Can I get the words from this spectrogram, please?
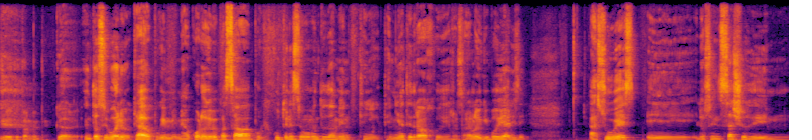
Sí, totalmente. Claro, entonces bueno, claro, porque me, acuerdo que me pasaba, porque justo en ese momento también tenía este trabajo de reparar los equipos de diálisis, a su vez, eh, los ensayos de,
